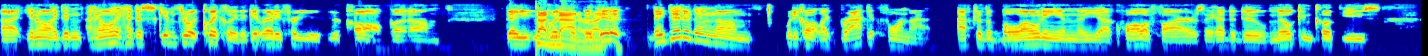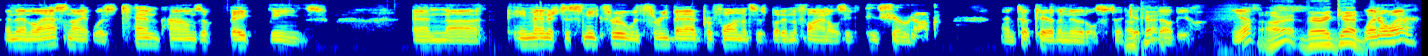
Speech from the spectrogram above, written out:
Uh, you know, I didn't. I only had to skim through it quickly to get ready for you, your call. But um, they doesn't quick, matter. They right? did it. They did it in um, what do you call it? Like bracket format. After the baloney in the uh, qualifiers, they had to do milk and cookies, and then last night was ten pounds of baked beans, and uh, he managed to sneak through with three bad performances. But in the finals, he, he showed up and took care of the noodles to get the W. Yep. All right, very good. Winner, winner.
